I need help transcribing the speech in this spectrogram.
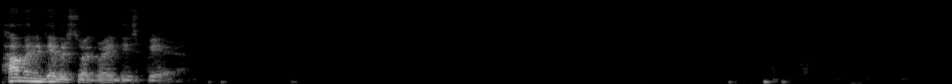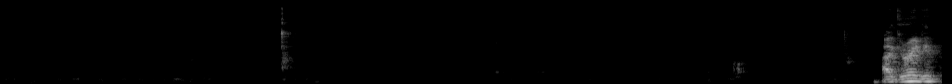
How many devils do I grade this beer? I graded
